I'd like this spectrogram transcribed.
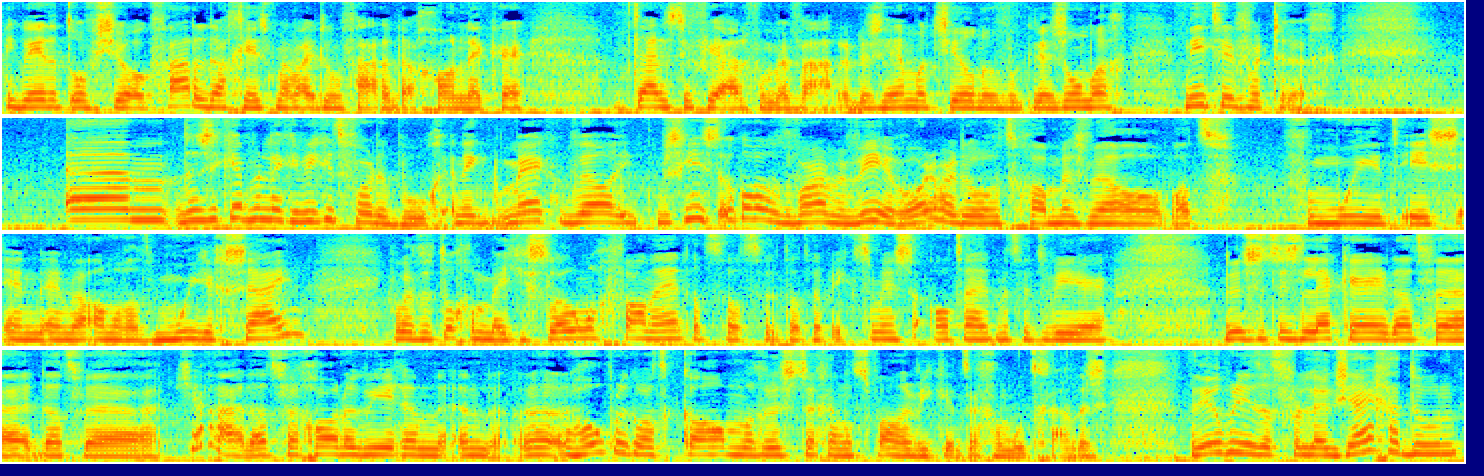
Ik weet dat het officieel ook Vaderdag is, maar wij doen Vaderdag gewoon lekker tijdens de verjaardag van mijn vader. Dus helemaal chill, dan hoef ik de zondag niet weer voor terug. Um, dus ik heb een lekker weekend voor de boeg. En ik merk ook wel, ik, misschien is het ook wel wat warme weer hoor, waardoor het gewoon best wel wat vermoeiend is en, en we allemaal wat moeiig zijn. Ik word er toch een beetje slomig van. Hè? Dat, dat, dat heb ik tenminste altijd met het weer. Dus het is lekker dat we, dat we, ja, dat we gewoon ook weer een, een, hopelijk wat kalm, rustig en ontspannen weekend tegemoet gaan. Dus ik ben heel benieuwd wat voor leuks jij gaat doen.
